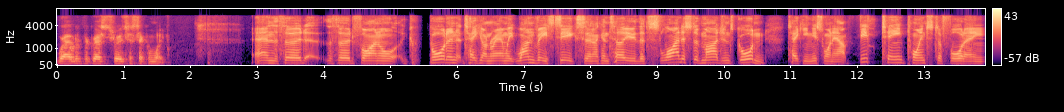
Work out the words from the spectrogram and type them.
were able to progress through to second week. And the third, the third final, Gordon taking on Randwick one v six, and I can tell you the slightest of margins, Gordon taking this one out, fifteen points to fourteen.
